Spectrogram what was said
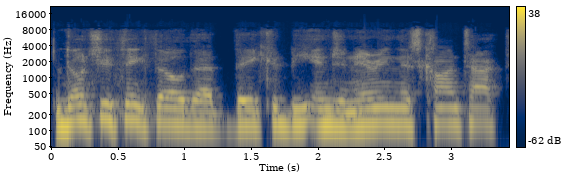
Don't you think, though, that they could be engineering this contact,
